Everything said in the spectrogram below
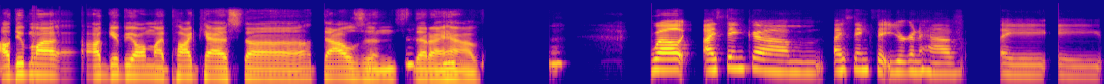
I'll do my. I'll give you all my podcast uh, thousands that I have. Well, I think um I think that you're going to have a a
